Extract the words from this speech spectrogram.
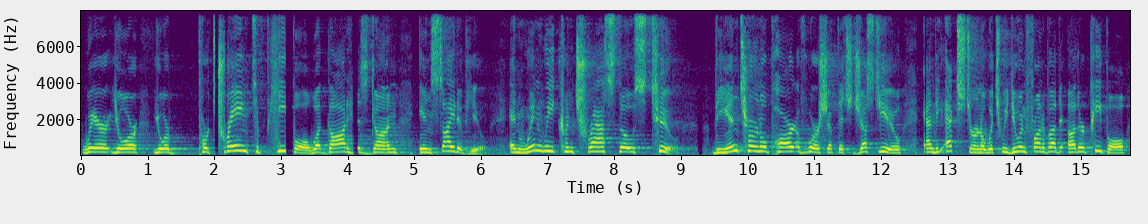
where you're, you're portraying to people what God has done inside of you. And when we contrast those two, the internal part of worship that's just you and the external, which we do in front of other people,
